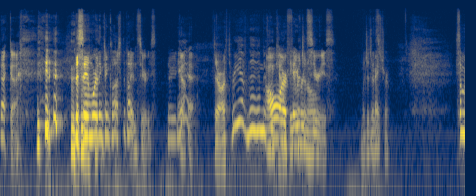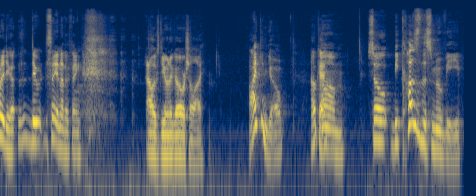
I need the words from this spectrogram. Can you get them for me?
that guy. the Sam Worthington Clash of the Titans series. There you go. yeah There are three of them. If we All count our the favorite original, series. which is That's great. true. Somebody do do say another thing. Alex, do you want to go or shall I? I can go Okay. Um, so because this movie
